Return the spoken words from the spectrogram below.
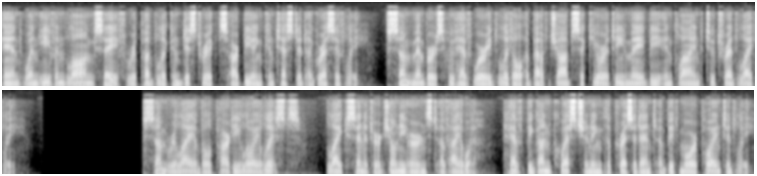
And when even long safe Republican districts are being contested aggressively, some members who have worried little about job security may be inclined to tread lightly. Some reliable party loyalists, like Senator Joni Ernst of Iowa, have begun questioning the president a bit more pointedly,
